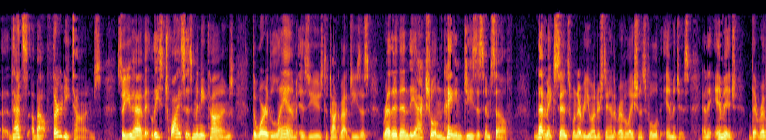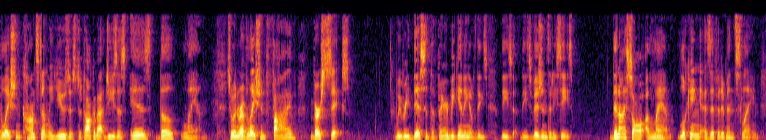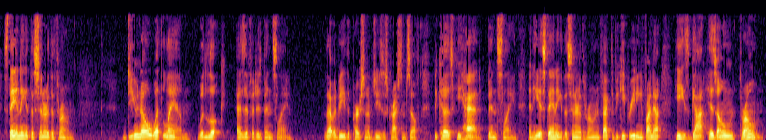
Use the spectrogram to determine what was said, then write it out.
uh, that's about 30 times. So you have at least twice as many times the word lamb is used to talk about Jesus rather than the actual name Jesus himself. That makes sense whenever you understand that Revelation is full of images. And the image that Revelation constantly uses to talk about Jesus is the Lamb. So in Revelation 5, verse 6, we read this at the very beginning of these, these, these visions that he sees. Then I saw a lamb looking as if it had been slain, standing at the center of the throne. Do you know what lamb would look as if it has been slain? That would be the person of Jesus Christ himself, because he had been slain, and he is standing at the center of the throne. In fact, if you keep reading, you find out he's got his own throne.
